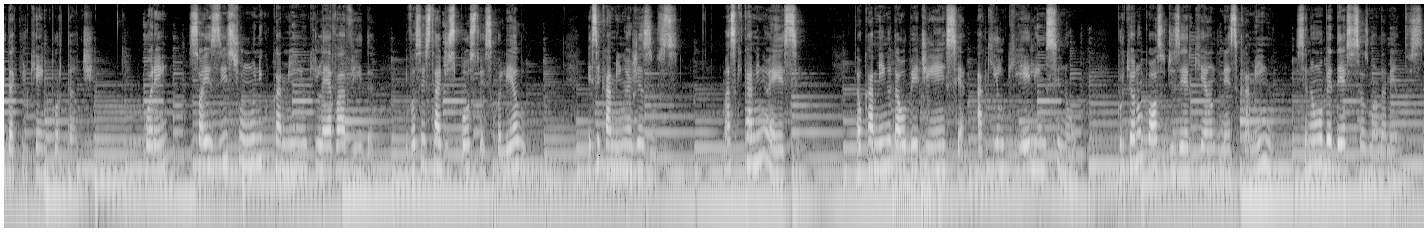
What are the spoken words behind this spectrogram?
e daquilo que é importante. Porém, só existe um único caminho que leva à vida e você está disposto a escolhê-lo? Esse caminho é Jesus. Mas que caminho é esse? É o caminho da obediência àquilo que ele ensinou porque eu não posso dizer que ando nesse caminho se não obedeço seus mandamentos.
